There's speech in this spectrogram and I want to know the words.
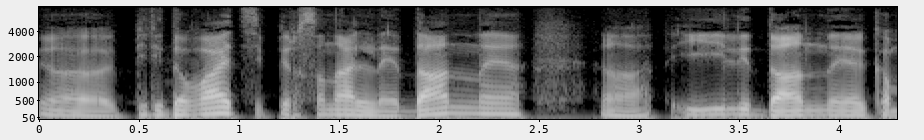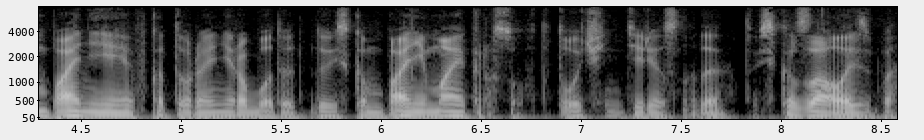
а, передавать персональные данные а, или данные компании, в которой они работают, то есть компании Microsoft. Это очень интересно, да? То есть, казалось бы.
